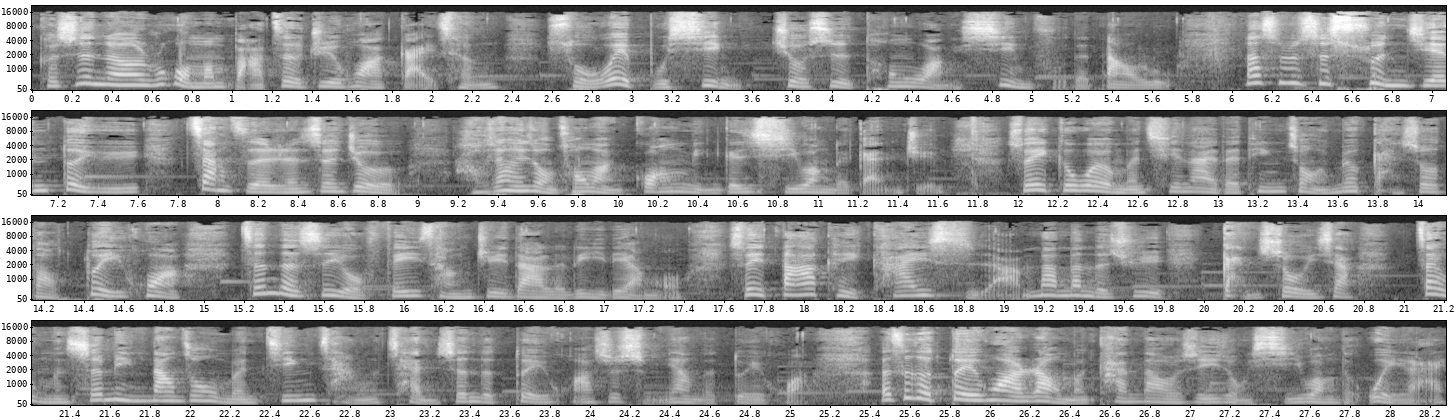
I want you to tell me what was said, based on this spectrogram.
可是呢，如果我们把这句话改成所谓不幸就是通往幸福的道路，那是不是瞬间对于这样子的人生就好像一种充满光明跟希望的感觉？所以各位我们亲爱的听众有没有感受到对话真的是有非常巨大的力量哦？所以大家可以开始啊，慢慢的去感受一下。在我们生命当中，我们经常产生的对话是什么样的对话？而这个对话让我们看到的是一种希望的未来，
